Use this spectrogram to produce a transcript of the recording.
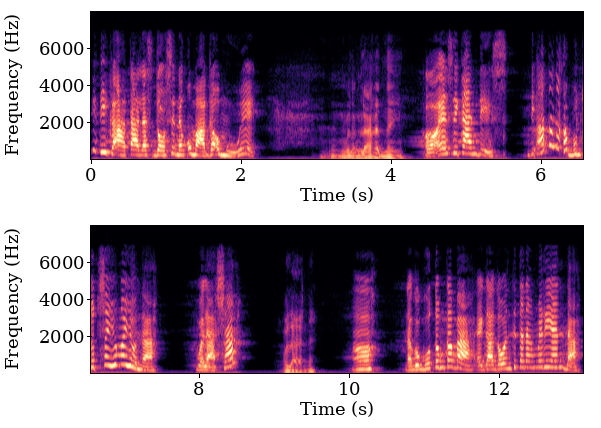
Hindi ka ata alas 12 ng umaga umuwi. Mm, Walang lakad na eh. Oh, eh si Candice. Di ata nakabuntot sa'yo ngayon ah. Wala siya? Wala na. Oh, nagugutom ka ba? Eh gagawan kita ng merienda.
